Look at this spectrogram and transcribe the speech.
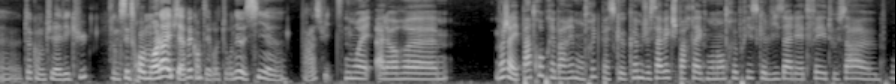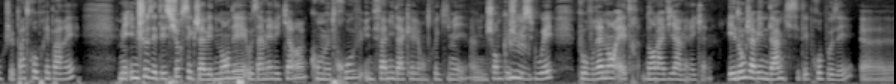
Euh, toi, comment tu l'as vécu? Donc, ces trois mois-là, et puis après, quand t'es retourné aussi par la suite. Ouais, alors moi j'avais pas trop préparé mon truc parce que comme je savais que je partais avec mon entreprise, que le visa allait être fait et tout ça, euh, bon, j'ai pas trop préparé. Mais une chose était sûre, c'est que j'avais demandé aux Américains qu'on me trouve une famille d'accueil entre guillemets, une chambre que je Mm. puisse louer pour vraiment être dans la vie américaine. Et donc j'avais une dame qui s'était proposée euh,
